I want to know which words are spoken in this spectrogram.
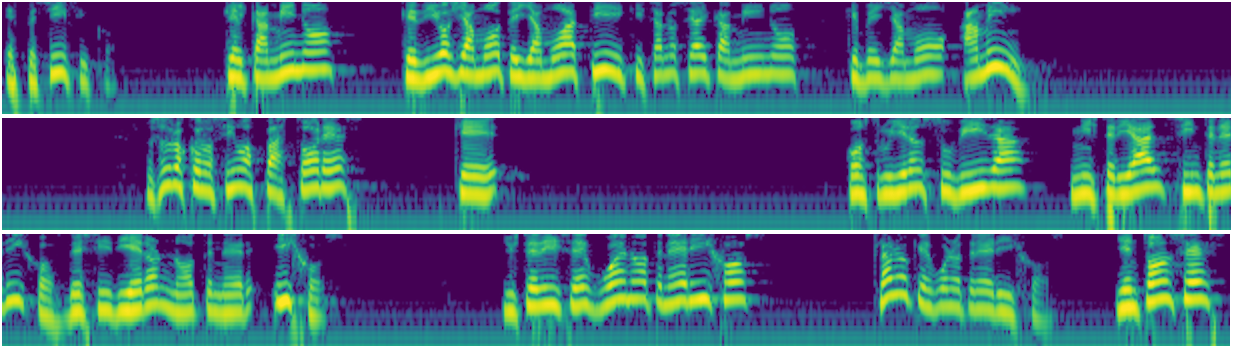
específico. Que el camino que Dios llamó, te llamó a ti, quizás no sea el camino que me llamó a mí. Nosotros conocimos pastores que construyeron su vida ministerial sin tener hijos. Decidieron no tener hijos. Y usted dice, ¿es bueno tener hijos? Claro que es bueno tener hijos. Y entonces,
